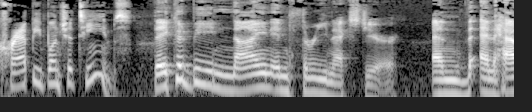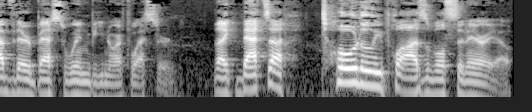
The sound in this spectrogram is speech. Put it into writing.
crappy bunch of teams. They could be nine and three next year, and and have their best win be Northwestern. Like that's a totally plausible scenario.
